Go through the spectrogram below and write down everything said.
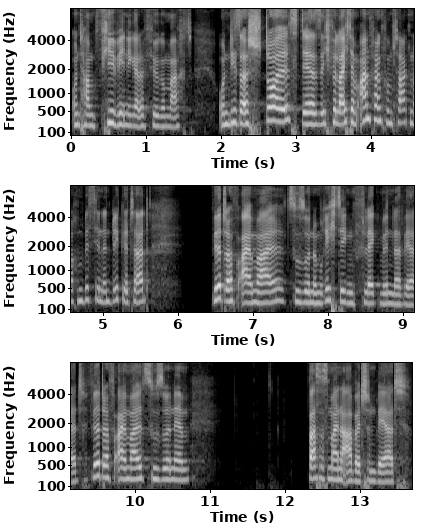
und haben viel weniger dafür gemacht. Und dieser Stolz, der sich vielleicht am Anfang vom Tag noch ein bisschen entwickelt hat, wird auf einmal zu so einem richtigen Fleck Minderwert, wird auf einmal zu so einem, was ist meine Arbeit schon wert?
